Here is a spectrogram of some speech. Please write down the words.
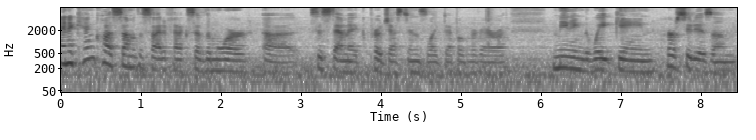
And it can cause some of the side effects of the more uh, systemic progestins like Depo-Provera, meaning the weight gain, hirsutism,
